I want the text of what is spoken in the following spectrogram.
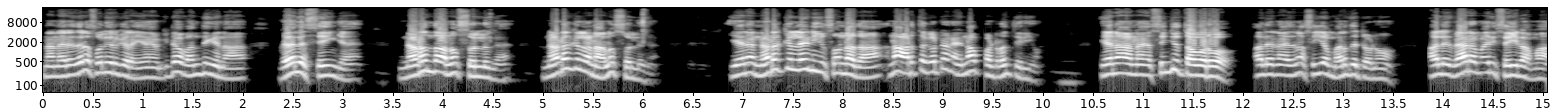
நான் நிறைய தடவை சொல்லியிருக்கிறேன். என்கிட்ட வந்தீங்கன்னா வேலை செய்யுங்க. நடந்தாலும் சொல்லுங்க. நடக்கலைனாலும் சொல்லுங்க. ஏன்னா நடக்கல நீங்கள் சொன்னாதான் நான் அடுத்த கட்டம் நான் என்ன பண்ணுறேன்னு தெரியும். ஏன்னா நான் செஞ்சு தவறோ அதில் நான் எதனா செய்ய மறந்துட்டேனோ அதில் வேற மாதிரி செய்யலாமா?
